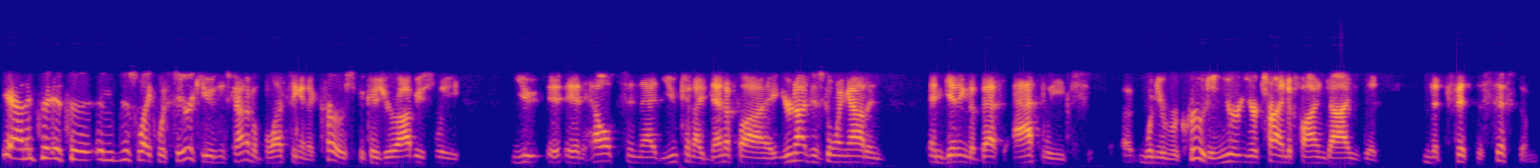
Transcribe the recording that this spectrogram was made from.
Yeah, and it's a, it's a and just like with Syracuse, it's kind of a blessing and a curse because you're obviously you it, it helps in that you can identify. You're not just going out and and getting the best athletes uh, when you're recruiting. You're you're trying to find guys that that fit the system,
